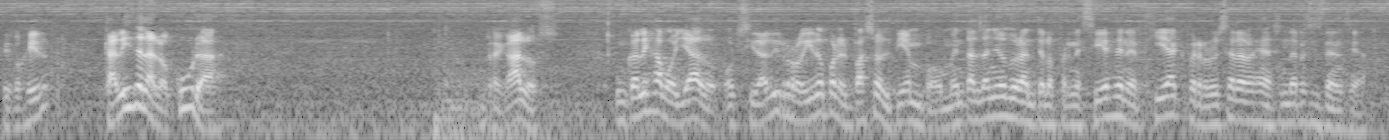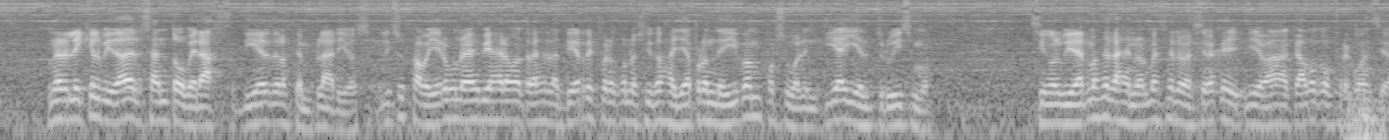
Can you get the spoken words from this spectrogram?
¿Qué he cogido? Cáliz de la locura. Regalos. Un cáliz abollado, oxidado y roído por el paso del tiempo. Aumenta el daño durante los frenesíes de energía Pero reduce la regeneración de resistencia. Una reliquia olvidada del santo Oberaz, líder de los templarios. Él y sus caballeros una vez viajaron a través de la tierra Y fueron conocidos allá por donde iban por su valentía y el truismo Sin olvidarnos de las enormes celebraciones que llevaban a cabo con frecuencia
